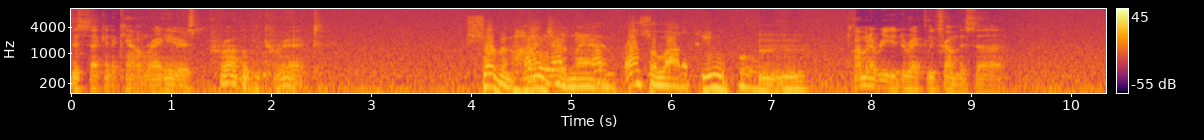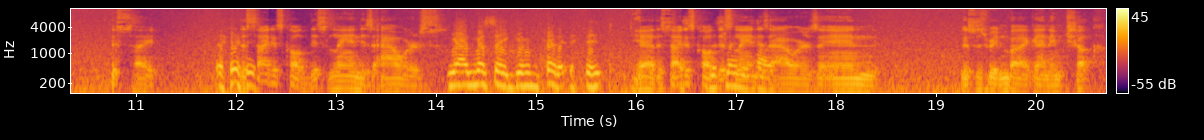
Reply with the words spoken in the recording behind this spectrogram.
this second account right here is probably correct. Seven hundred, I mean, man. I'm- That's a lot of people. I'm gonna read it directly from this uh this site. The site is called This Land Is Ours. yeah, I was about to say, give them credit. Yeah, the site is called This This, Land Land Is Is Ours. Ours, and this was written by a guy named Chuck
